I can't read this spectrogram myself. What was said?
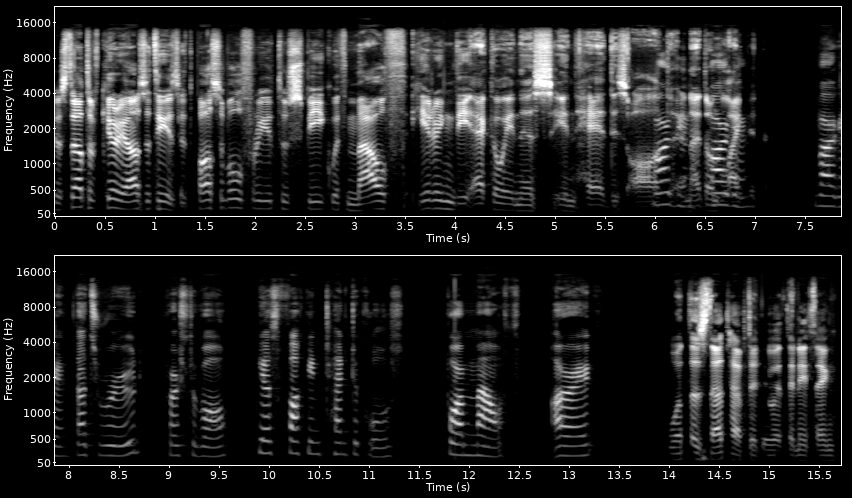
Just out of curiosity, is it possible for you to speak with mouth? Hearing the echoiness in head is odd, Bargain, and I don't like bargain. it. Bargain, that's rude, first of all. He has fucking tentacles for a mouth, alright? What does that have to do with anything?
